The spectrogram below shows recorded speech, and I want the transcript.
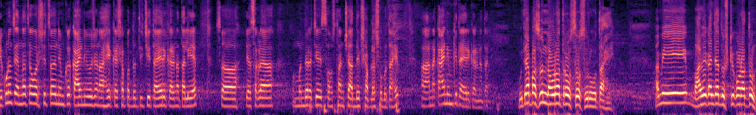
एकूणच यंदाच्या वर्षीचं नेमकं काय नियोजन आहे कशा पद्धतीची तयारी करण्यात आली आहे स- या सगळ्या मंदिराचे संस्थांचे अध्यक्ष आपल्यासोबत आहेत. अण्णा काय नेमकी तयारी करण्यात आली? उद्यापासून नवरात्र उत्सव सुरू होत आहे. आम्ही भाविकांच्या दृष्टिकोनातून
